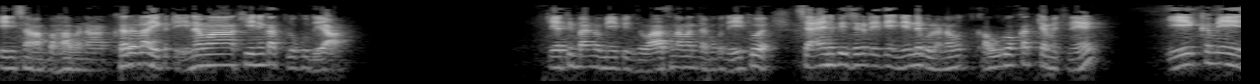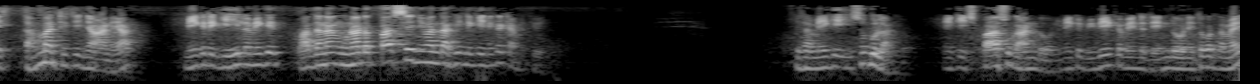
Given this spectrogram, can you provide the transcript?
ඒ නිසා භාවනා කරලා ඒකට එනවා කියන එකත් ලොකු දෙයක්. ඒතින් බලන්න මේ පිළිස වාසනාවන්තයි මොකද හේතුව සෑහෙන පිළිසකට ඉතින් එන්න පුළුවන්. නමුත් කවුරුවක්වත් කැමති නෑ. ඒක මේ ධම්මටිච ඥානයක්. මේකට ගිහිල්ලා මේකේ පදනම් වුණාට පස්සේ නිවන් දකින්න කියන එක කැමති වෙයි. නිසා මේකේ ඉසුඹුලන්න. මේකේ ස්පාසු ගන්න ඕනේ. මේක විවේක වෙන්න දෙන්න ඕනේ. එතකොට තමයි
